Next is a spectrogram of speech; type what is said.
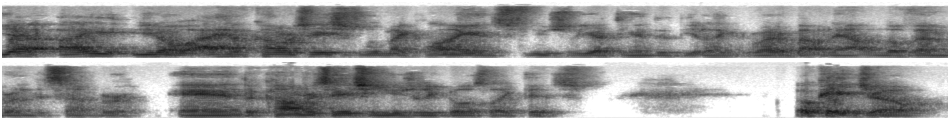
Yeah, I you know I have conversations with my clients usually at the end of the like right about now, November and December, and the conversation usually goes like this: Okay, Joe,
